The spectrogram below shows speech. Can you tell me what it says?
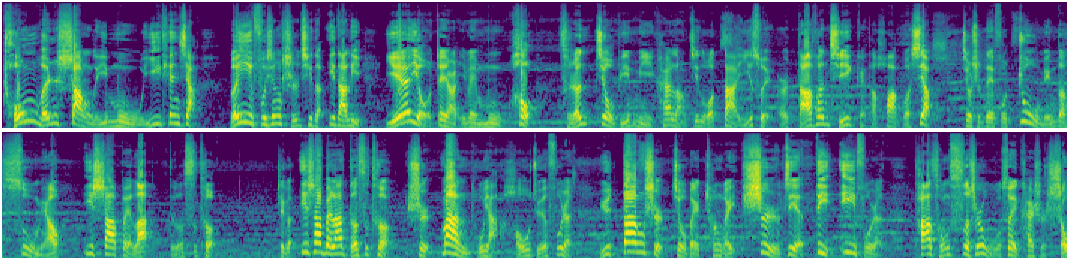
崇文尚礼，母仪天下。文艺复兴时期的意大利也有这样一位母后，此人就比米开朗基罗大一岁，而达芬奇给他画过像，就是那幅著名的素描伊莎贝拉·德斯特。这个伊莎贝拉·德斯特是曼图雅侯爵夫人。于当世就被称为世界第一夫人。她从四十五岁开始守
